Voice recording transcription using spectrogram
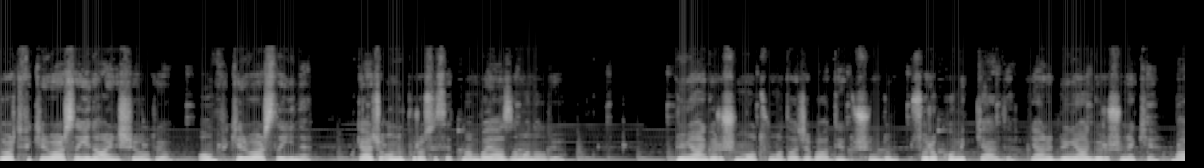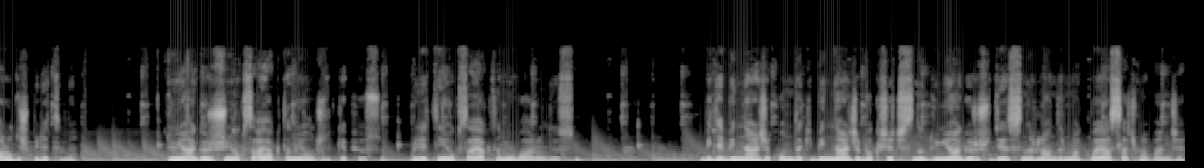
Dört fikir varsa yine aynı şey oluyor. On fikir varsa yine. Gerçi onu proses etmem bayağı zaman alıyor. Dünya görüşüm mü oturmadı acaba diye düşündüm. Sonra komik geldi. Yani dünya görüşü ne ki? Varoluş bileti mi? Dünya görüşün yoksa ayakta mı yolculuk yapıyorsun? Biletin yoksa ayakta mı var oluyorsun? Bir de binlerce konudaki binlerce bakış açısını dünya görüşü diye sınırlandırmak bayağı saçma bence.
